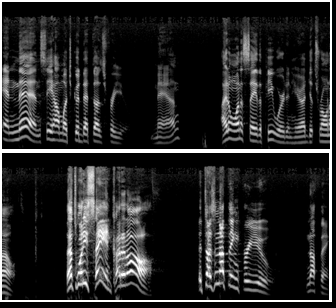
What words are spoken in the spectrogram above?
and then see how much good that does for you? Man, I don't want to say the P word in here, I'd get thrown out. That's what he's saying, cut it off. It does nothing for you. Nothing.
